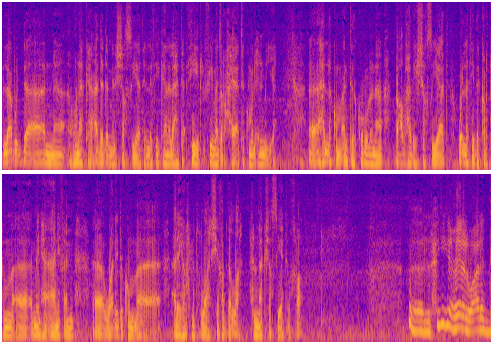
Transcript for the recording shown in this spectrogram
لا بد أن هناك عددا من الشخصيات التي كان لها تأثير في مجرى حياتكم العلمية. آه، هل لكم أن تذكروا لنا بعض هذه الشخصيات والتي ذكرتم آه، منها آنفا آه، والدكم عليه رحمة الله الشيخ عبد الله هل هناك شخصيات أخرى؟ الحقيقة غير الوالد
